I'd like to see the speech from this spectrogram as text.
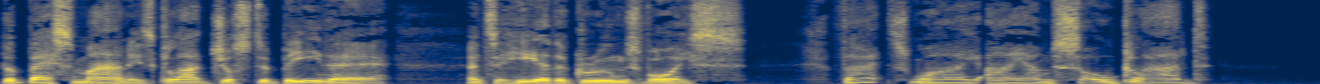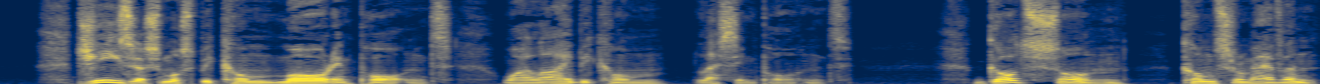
The best man is glad just to be there and to hear the groom's voice. That's why I am so glad. Jesus must become more important while I become less important. God's Son comes from heaven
